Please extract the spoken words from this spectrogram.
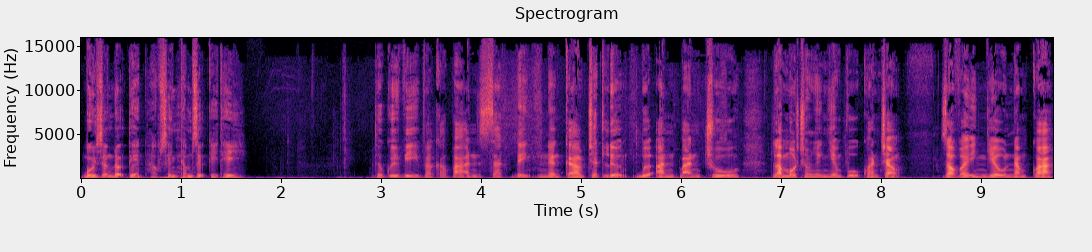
bồi dưỡng đội tuyển học sinh tham dự kỳ thi. Thưa quý vị và các bạn, xác định nâng cao chất lượng bữa ăn bán chú là một trong những nhiệm vụ quan trọng. Do vậy, nhiều năm qua,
